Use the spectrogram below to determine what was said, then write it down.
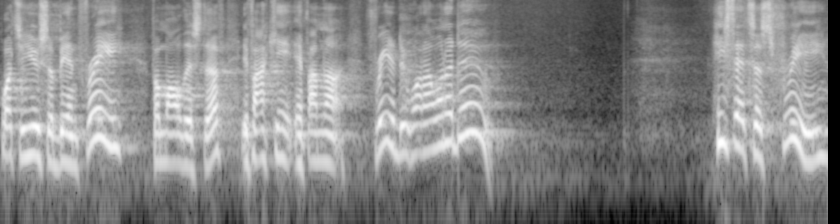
what's the use of being free from all this stuff if I can't, if I'm not free to do what I want to do? He sets us free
